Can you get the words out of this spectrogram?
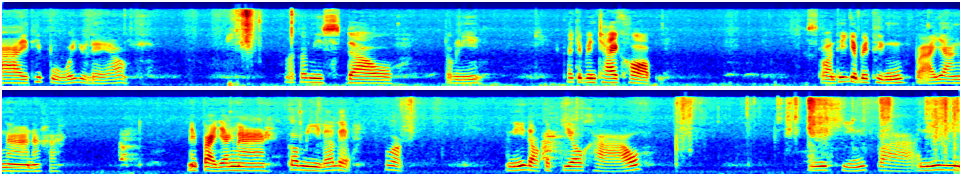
ายที่ปลูกไว้อยู่แล้ว แล้วก็มีสเดาตรงนี้ ก็จะเป็นชายขอบ ก่อนที่จะไปถึงป่ายางนานะคะ ในป่ายางนาก็มีแล้วแหละ พวก อันนี้ดอกกระเจียวขาว มีขิงป่า อันนี้มี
